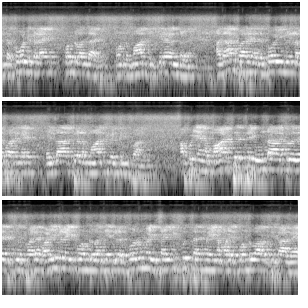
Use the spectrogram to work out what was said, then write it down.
அந்த கோள்களை கொண்டு வந்தார். கொண்டு மாற்றி கிரகங்களை. அதான் பாருங்க அந்த கோயில்களில் பாருங்க எல்லாத்துகளும் மாற்றி வச்சிருப்பாங்க. அப்படி அந்த மாற்றத்தை உண்டாக்குவதற்கு பல வழிகளை கொண்டு வந்து எங்களை பொறுமை சகிப்புத்தன்மை நம்மளை கொண்டு வரதுக்காக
